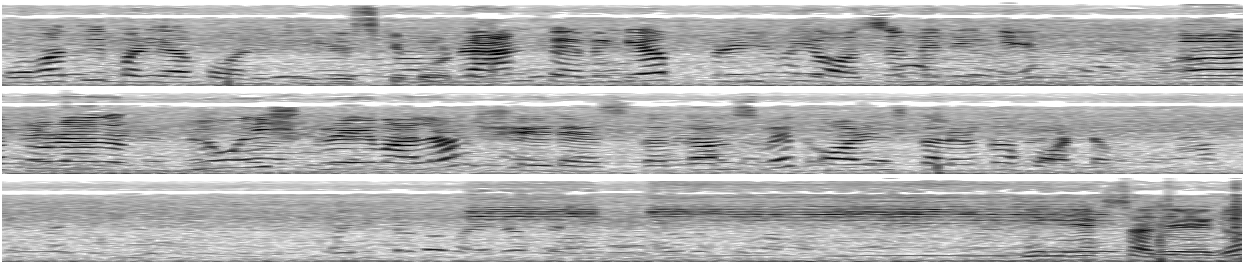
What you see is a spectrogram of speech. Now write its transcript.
बहुत ही बढ़िया क्वालिटी है इसकी ब्रांड फेब इंडिया प्रिंट भी औसम है देखिए। थोड़ा ब्लूइश ग्रे वाला शेड है इसका। कम्स विद ऑरेंज कलर का बॉटम ये नेक्स्ट आ जाएगा।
